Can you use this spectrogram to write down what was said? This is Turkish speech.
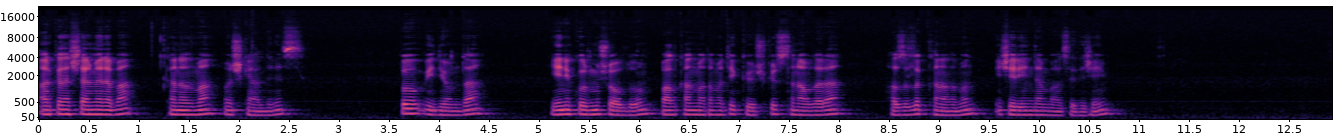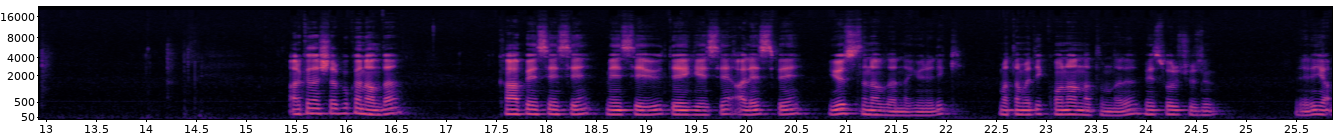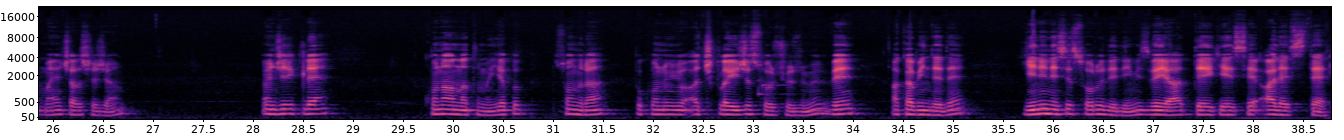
Arkadaşlar merhaba, kanalıma hoş geldiniz. Bu videomda yeni kurmuş olduğum Balkan Matematik Köşkü sınavlara hazırlık kanalımın içeriğinden bahsedeceğim. Arkadaşlar bu kanalda KPSS, MSU, DGS, ALES ve YÖS sınavlarına yönelik matematik konu anlatımları ve soru çözümleri yapmaya çalışacağım. Öncelikle konu anlatımı yapıp sonra bu konuyu açıklayıcı soru çözümü ve akabinde de yeni nesil soru dediğimiz veya DGS ALES'te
